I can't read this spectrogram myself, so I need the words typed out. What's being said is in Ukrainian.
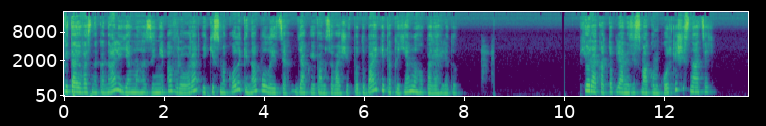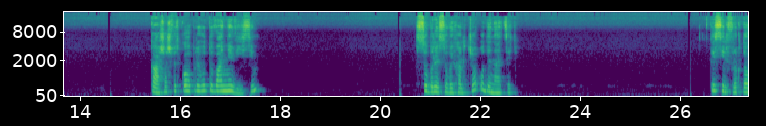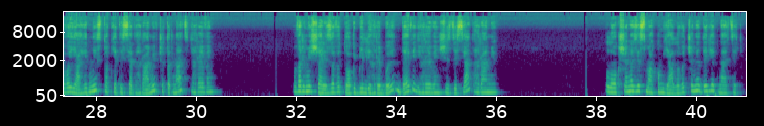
Вітаю вас на каналі. Я в магазині Аврора, які смаколики на полицях. Дякую вам за ваші вподобайки та приємного перегляду. Пюре картопляне зі смаком курки 16. Каша швидкого приготування 8. Суп рисовий харчо 11. Кисіль фруктово-ягідний 150 грамів 14 гривень. Вермішель завиток білі гриби 9 гривень 60 грамів. Локшина зі смаком яловичини 19.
